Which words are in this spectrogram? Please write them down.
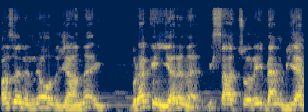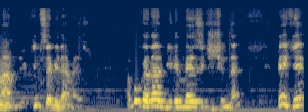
pazarın ne olacağını bırakın yarını bir saat sonrayı ben bilemem diyor. Kimse bilemez. Bu kadar bilinmezlik içinde. Peki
